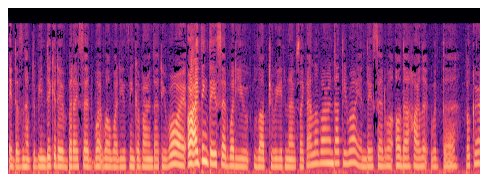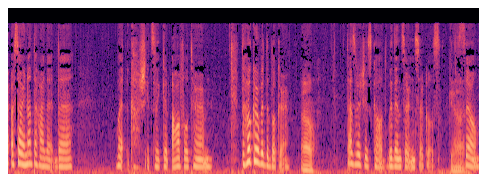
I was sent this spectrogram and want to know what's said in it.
it doesn't have to be indicative. But I said, "What? Well, what do you think of Arundhati Roy?" Or I think they said, "What do you love to read?" And I was like, "I love Arundhati Roy," and they said, "Well, oh, the harlot with the Booker. Oh, sorry, not the harlot. The what? Gosh, it's like an awful term. The hooker with the Booker." Oh, That's what she's called within certain circles. God. So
